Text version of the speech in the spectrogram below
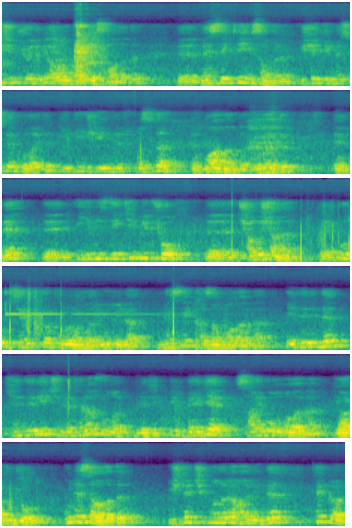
için şöyle bir avantaj da sağladı. E, meslekli insanların işe girmesi de kolaydır, girdiği işi elinde tutması da e, bu anlamda kolaydır. E, ve e, ilimizdeki birçok e, çalışanı e, bu sertifika programları yoluyla meslek kazanmalarına olabilecek bir belge sahibi olmalarına yardımcı oldu. Bu ne sağladı? İşten çıkmaları halinde tekrar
